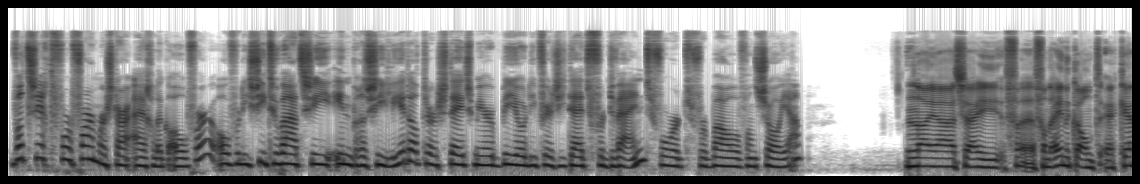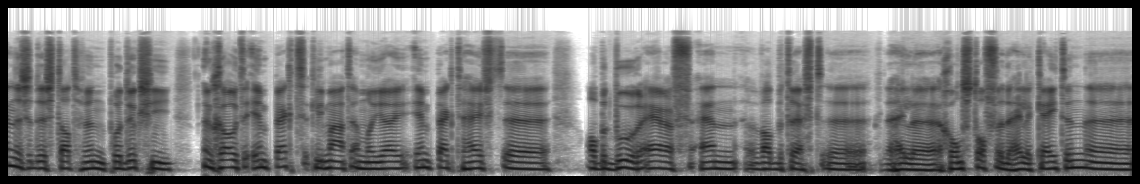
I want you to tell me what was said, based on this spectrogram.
wat zegt voor farmers daar eigenlijk over? Over die situatie in Brazilië, dat er steeds meer biodiversiteit verdwijnt voor het verbouwen van soja? Nou ja, zij, van de ene kant erkennen ze dus dat hun productie een grote impact, klimaat- en milieu-impact heeft uh, op het boerenerf. En wat betreft uh, de hele grondstoffen, de hele keten, uh,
